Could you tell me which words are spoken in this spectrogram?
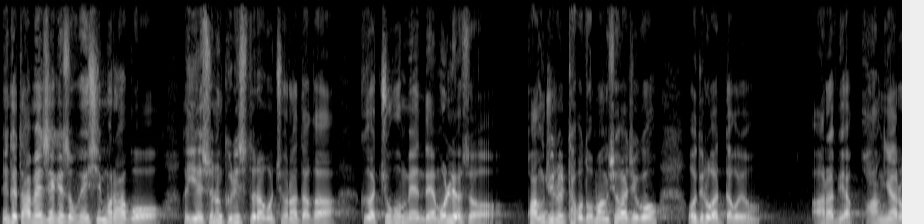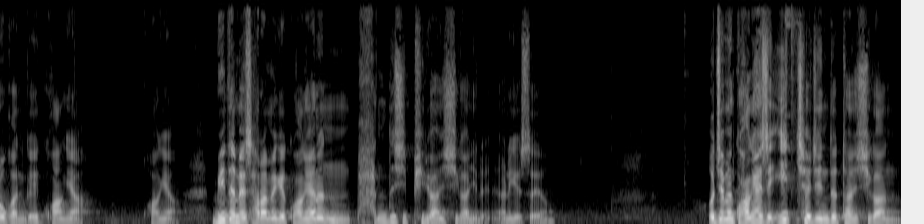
그러니까 다메섹에서 회심을 하고 예수는 그리스도라고 전하다가 그가 죽음에 내몰려서 광주를 타고 도망쳐가지고 어디로 갔다고요? 아라비아 광야로 간 거예요. 광야. 광야. 믿음의 사람에게 광야는 반드시 필요한 시간이 아니겠어요? 어쩌면 광야에서 잊혀진 듯한 시간,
